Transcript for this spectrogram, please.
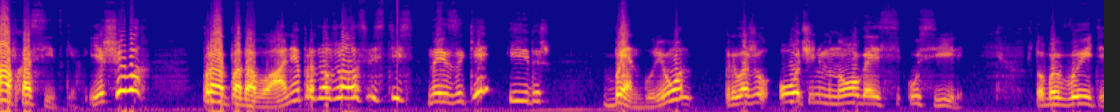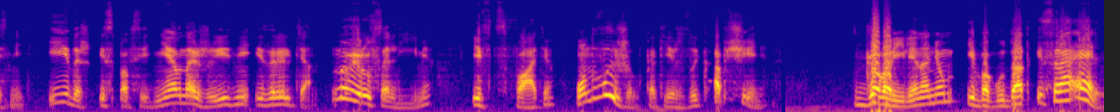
а в хасидских ешивах преподавание продолжалось вестись на языке идыш. Бен-Гурион приложил очень много усилий, чтобы вытеснить идыш из повседневной жизни израильтян. Но в Иерусалиме и в Цфате он выжил как язык общения. Говорили на нем и в Агудат Исраэль,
